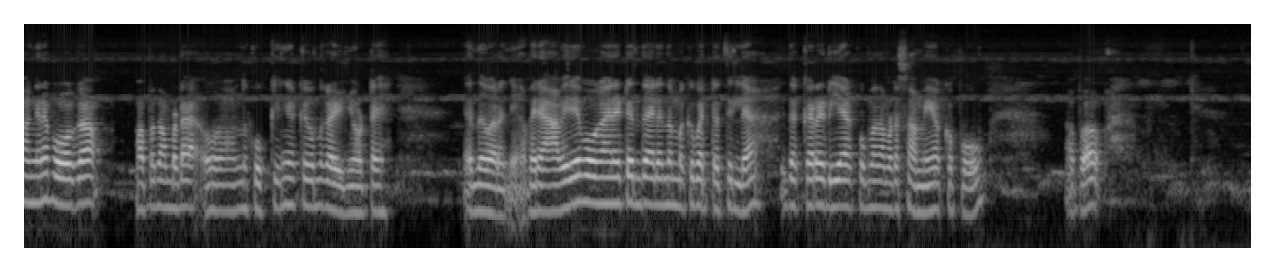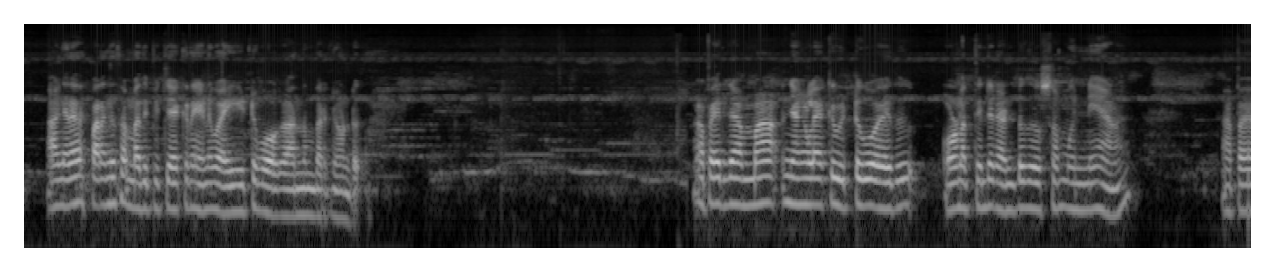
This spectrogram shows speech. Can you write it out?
അങ്ങനെ പോകാം. അപ്പോൾ നമ്മുടെ ഒന്ന് കുക്കിങ്ങൊക്കെ ഒന്ന് കഴിഞ്ഞോട്ടെ എന്ന് പറഞ്ഞ്. അപ്പോൾ രാവിലെ പോകാനായിട്ട് എന്തായാലും നമുക്ക് പറ്റത്തില്ല. ഇതൊക്കെ റെഡിയാക്കുമ്പോൾ നമ്മുടെ സമയമൊക്കെ പോവും. അപ്പോൾ അങ്ങനെ പറഞ്ഞ് സമ്മതിപ്പിച്ചേക്കണേണ് വൈകിട്ട് പോകാമെന്നും പറഞ്ഞുകൊണ്ട് അപ്പോൾ എന്റെ അമ്മ ഞങ്ങളെയൊക്കെ വിട്ടുപോയത് ഓണത്തിന്റെ രണ്ട് ദിവസം മുന്നെയാണ്. അപ്പോൾ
